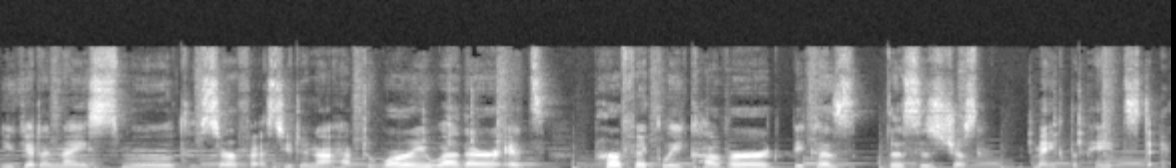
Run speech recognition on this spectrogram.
you get a nice smooth surface. You do not have to worry whether it's perfectly covered because this is just make the paint stick.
